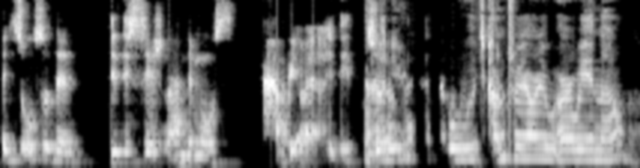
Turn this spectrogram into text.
It's also the, the decision I'm the most happy I, I did. So, which country are you, are we in now?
